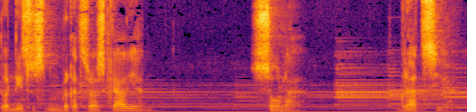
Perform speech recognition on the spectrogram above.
Tuhan Yesus memberkati saudara sekalian. Sola. Grazie.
